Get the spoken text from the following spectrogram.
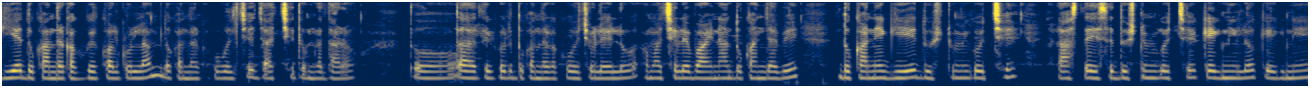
গিয়ে দোকানদার কাকুকে কল করলাম। দোকানদার কাকু বলছে, যাচ্ছি তোমরা, দাঁড়াও। তো তাড়াতাড়ি করে দোকানদার কাকু চলে এলো। আমার ছেলে বায়না, দোকান যাবে। দোকানে গিয়ে দুষ্টুমি করছে। রাস্তায় এসে দুষ্টুমি করছে। কেক নিল, কেক নিয়ে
